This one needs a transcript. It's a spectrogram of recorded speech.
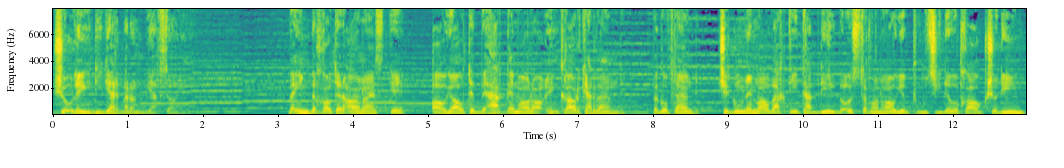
شعله دیگر بر آن بیافزاییم و این به خاطر آن است که آیات به حق ما را انکار کردند و گفتند چگونه ما وقتی تبدیل به استخوانهای پوسیده و خاک شدیم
